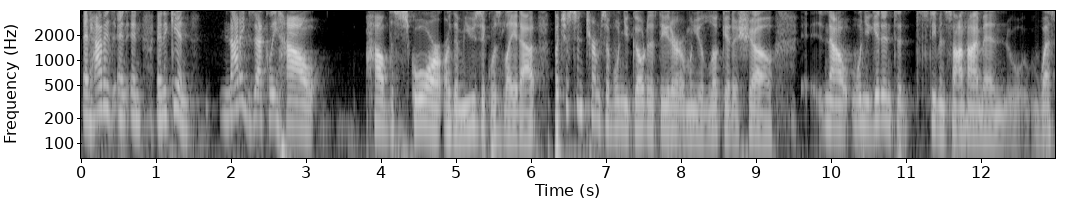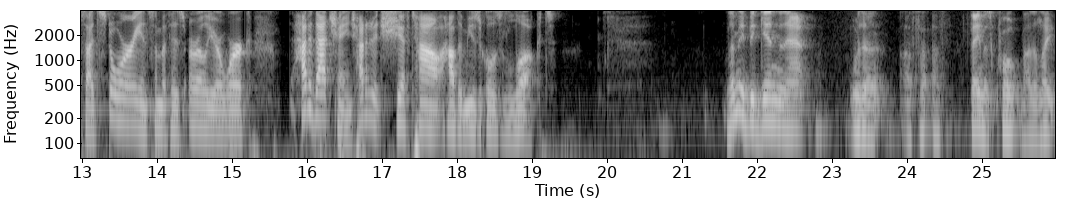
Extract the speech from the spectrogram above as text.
and how did and and, and again not exactly how how the score or the music was laid out, but just in terms of when you go to the theater and when you look at a show. Now, when you get into Stephen Sondheim and West Side Story and some of his earlier work, how did that change? How did it shift how how the musicals looked? Let me begin that with a, a, a famous quote by the late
